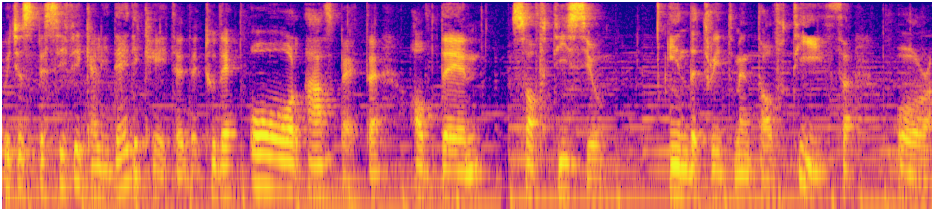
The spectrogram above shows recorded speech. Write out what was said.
which is specifically dedicated to the all aspect of the soft tissue in the treatment of teeth or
